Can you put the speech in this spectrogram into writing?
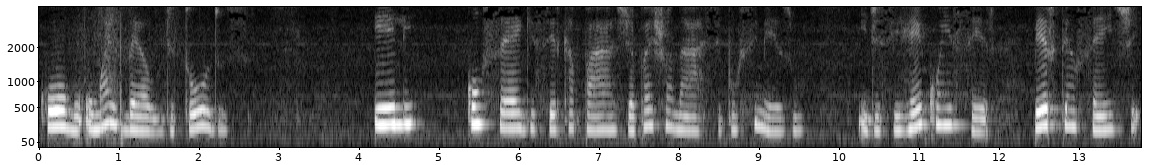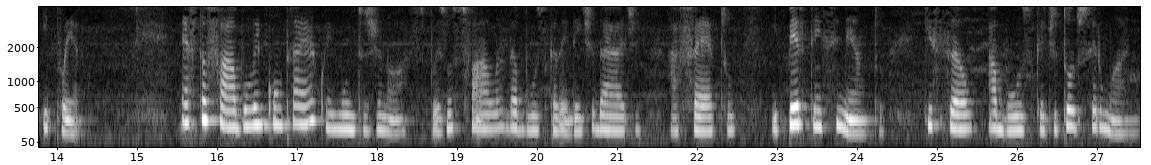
como o mais belo de todos, ele consegue ser capaz de apaixonar-se por si mesmo e de se reconhecer pertencente e pleno. Esta fábula encontra eco em muitos de nós, pois nos fala da busca da identidade, afeto e pertencimento, que são a busca de todo ser humano.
